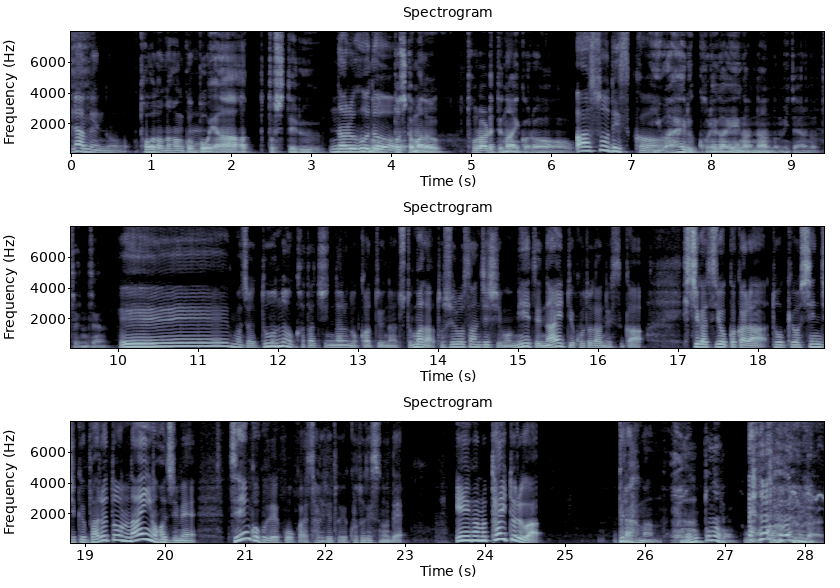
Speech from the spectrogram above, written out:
ラーメンの。ただなんかぼやっとしてる。なるほど。としかまだ撮られてないからあそうですか。いわゆるこれが映画になるのみたいなの全然。へえまあじゃあどんな形になるのかというのはちょっとまだ敏郎さん自身も見えてないということなんですが7月4日から東京新宿バルトン9をはじめ全国で公開されるということですので映画のタイトルはブラフマン。本当なの？わかんない。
